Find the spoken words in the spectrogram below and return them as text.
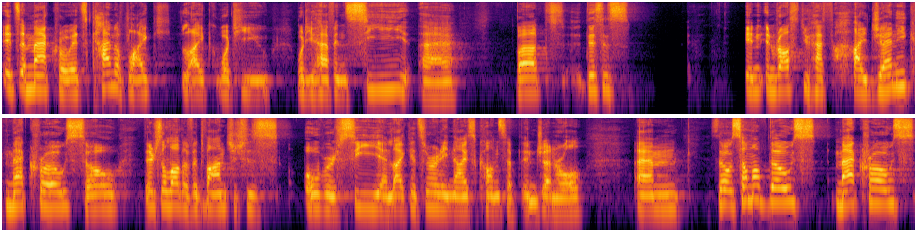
it's a macro. It's kind of like like what you what you have in C, uh, but this is in, in Rust you have hygienic macros, so there's a lot of advantages over C, and like it's a really nice concept in general. Um, so some of those macros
